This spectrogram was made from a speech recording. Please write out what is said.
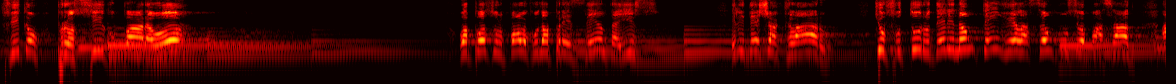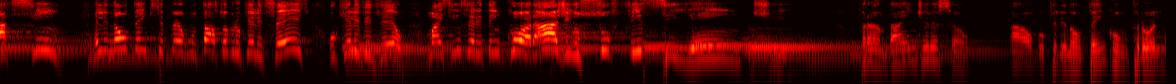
ficam, prossigo para o. O apóstolo Paulo, quando apresenta isso, ele deixa claro que o futuro dele não tem relação com o seu passado. Assim, ele não tem que se perguntar sobre o que ele fez, o que ele viveu, mas sim se ele tem coragem o suficiente para andar em direção a algo que ele não tem controle,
